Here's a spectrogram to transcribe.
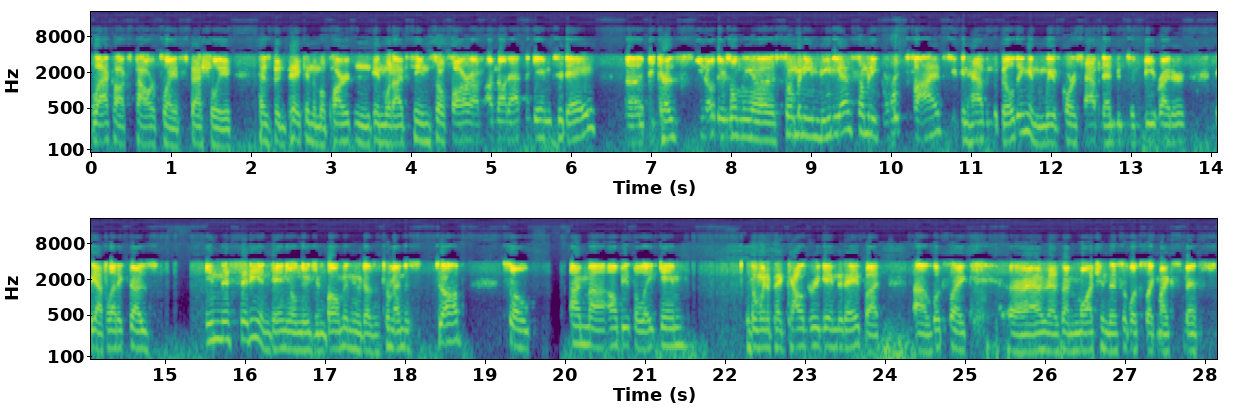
Blackhawks power play, especially, has been picking them apart. In, in what I've seen so far, I'm, I'm not at the game today. Uh, because you know there's only uh, so many media, so many group fives you can have in the building, and we of course have an Edmonton beat writer, the Athletic does in this city, and Daniel Nugent Bowman who does a tremendous job. So I'm uh, I'll be at the late game, the Winnipeg Calgary game today, but uh, looks like uh, as, as I'm watching this, it looks like Mike Smith's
